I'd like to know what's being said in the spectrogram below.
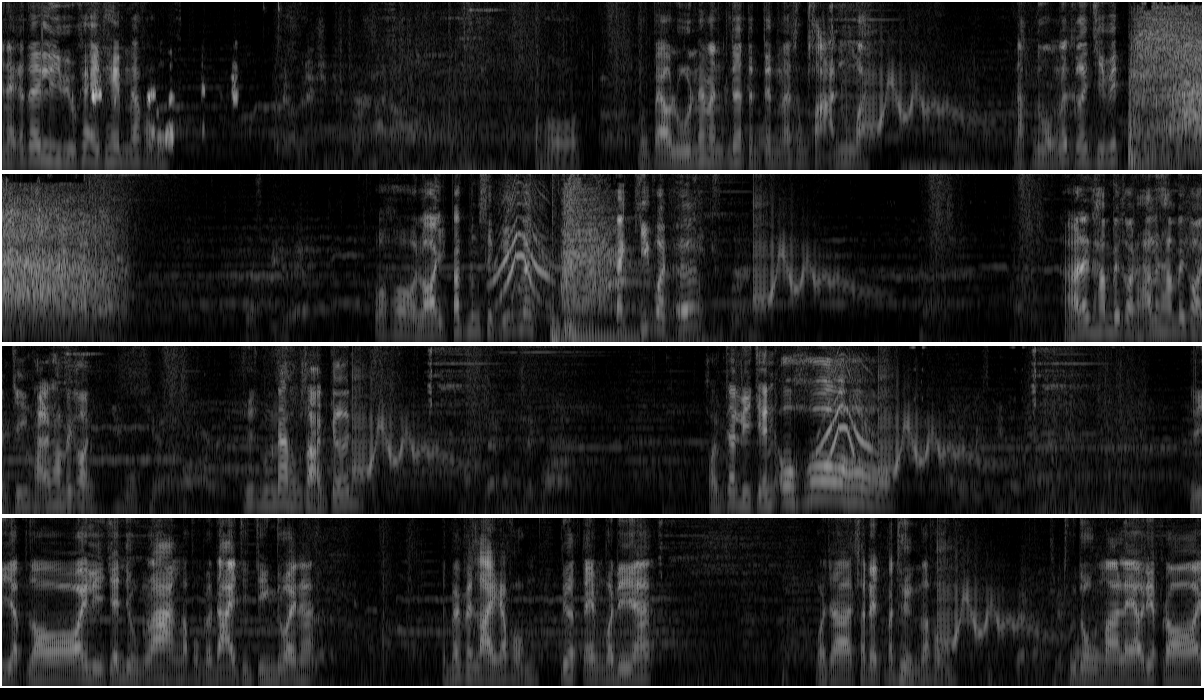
ไหนๆก็ได้รีวิวแค่ไอเทมนะผม โอ้โห มึงไปเอารูนให้มันเลือดเต็มๆนะสงสารมึงว่ะ หนักหน่วงเหลือเกินชีวิต โอ้โห รออีกแป๊บนึงสิบวิเพื่อนแต่คลิปก่อนเออ หาอะไรทำไปก่อน หาอะไรทำไปก่อนจริง หาอะไรทำไปก่อนชีวิตมึงน่าสงสารเกิน ผมจะรีเจน โอ้โห เรียบร้อยรีเจนอยู่ข้างล่างครับผมแล้วได้จริง ๆ ด้วยนะ แต่ไม่เป็นไรครับผมเลือดเต็มพอดีฮะกว่าจะเสด็จมาถึงครับผมทุดงมาแล้วเรียบร้อย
